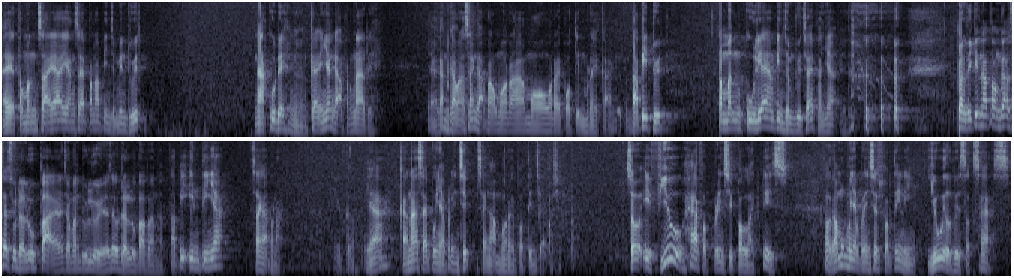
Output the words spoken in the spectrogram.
Eh, teman saya yang saya pernah pinjemin duit, ngaku deh, kayaknya nggak pernah deh. Ya kan, karena saya nggak mau mau merepotin mereka gitu. Tapi duit teman kuliah yang pinjam duit saya banyak. Gitu. Balikin atau enggak saya sudah lupa ya, zaman dulu ya, saya sudah lupa banget. Tapi intinya saya nggak pernah. Gitu, ya, karena saya punya prinsip, saya nggak mau repotin siapa-siapa. So if you have a principle like this, kalau kamu punya prinsip seperti ini, you will be success.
